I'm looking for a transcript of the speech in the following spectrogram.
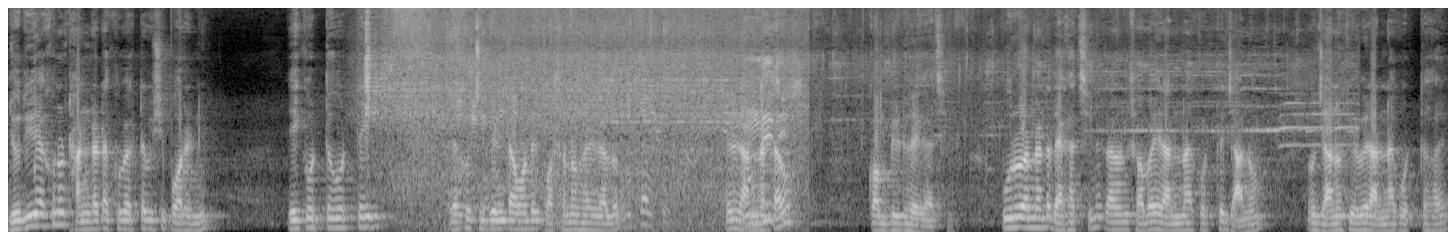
যদিও এখনও ঠান্ডাটা খুব একটা বেশি পড়েনি। এই করতে করতেই দেখো চিকেনটা আমাদের কষানো হয়ে গেল। রান্নাটাও কমপ্লিট হয়ে গেছে। পুরো রান্নাটা দেখাচ্ছি না, কারণ সবাই রান্না করতে জানো, ও জানো কীভাবে রান্না করতে হয়।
